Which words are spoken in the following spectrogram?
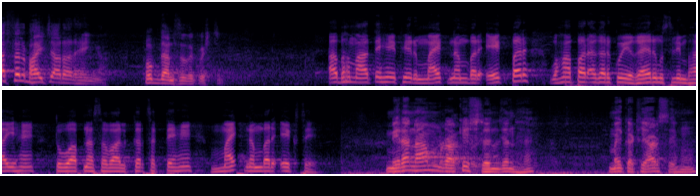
असल भाईचारा रहेगा। Hope the answer the question अब हम आते हैं फिर माइक नंबर एक पर। वहाँ पर अगर कोई गैर मुस्लिम भाई हैं तो वो अपना सवाल कर सकते हैं माइक नंबर एक से। मेरा नाम राकेश रंजन है। मैं कटिहार से हूँ।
